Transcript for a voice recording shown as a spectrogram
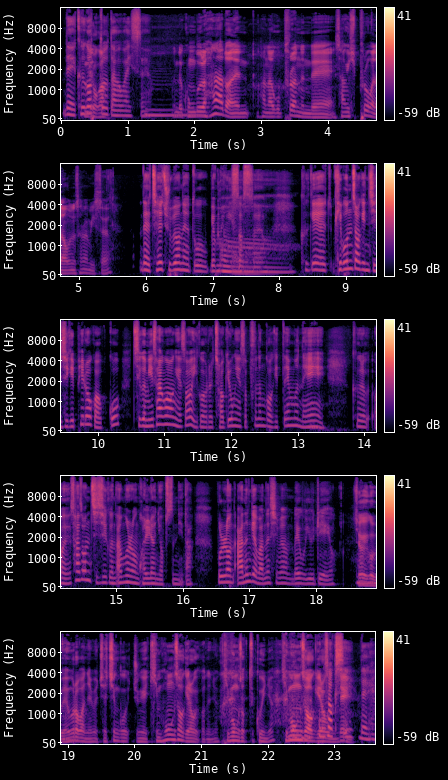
네, 그것도 표가? 나와 있어요. 음. 근데 공부를 하나도 안, 안 하고 풀었는데 상위 10%가 나오는 사람이 있어요? 네, 제 주변에도 몇명 어. 있었어요. 그게 기본적인 지식이 필요가 없고 지금 이 상황에서 이거를 적용해서 푸는 거기 때문에 그 어, 사전 지식은 아무런 관련이 없습니다. 물론 아는 게 많으시면 매우 유리해요. 제가 이걸 왜 물어봤냐면 제 친구 중에 김홍석이라고 있거든요. 김홍석 듣고 있냐? 김홍석이라고 있는데 네.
